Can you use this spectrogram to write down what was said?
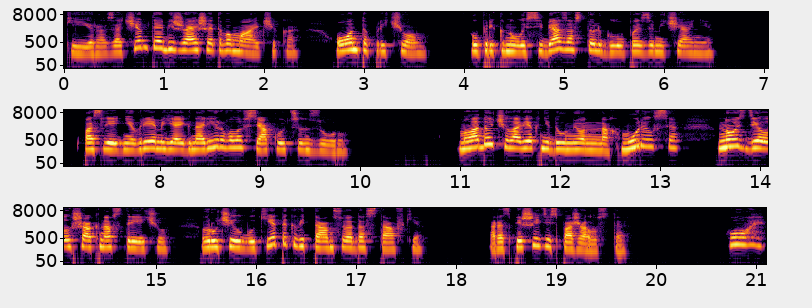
«Кира, зачем ты обижаешь этого мальчика? Он-то при чем?» – упрекнула себя за столь глупое замечание. Последнее время я игнорировала всякую цензуру. Молодой человек недоуменно нахмурился, но сделал шаг навстречу, вручил букет и квитанцию о доставке. «Распишитесь, пожалуйста». «Ой,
